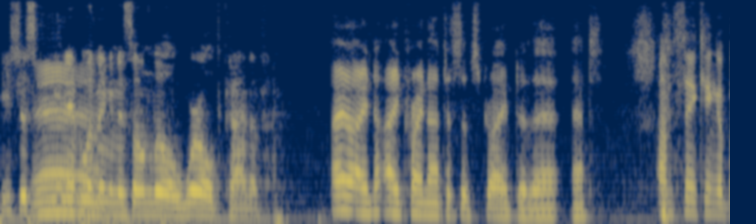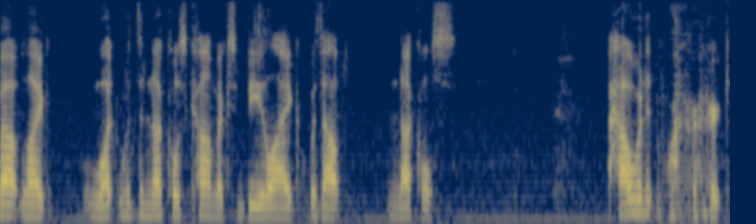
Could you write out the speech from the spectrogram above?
He's just Yeah. living in his own little world, kind of. I, I, I try not to subscribe to that. I'm thinking about like what would the Knuckles comics be like without Knuckles? How would it work?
